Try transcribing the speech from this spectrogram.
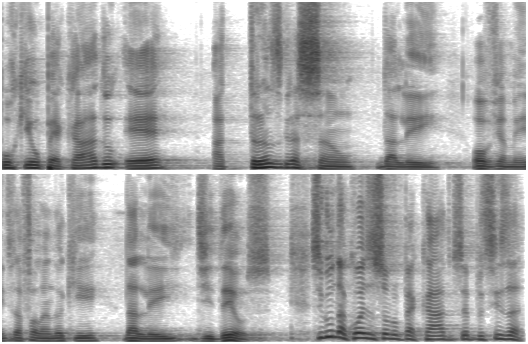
porque o pecado é a transgressão da lei. Obviamente, está falando aqui da lei de Deus. Segunda coisa sobre o pecado que você precisa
